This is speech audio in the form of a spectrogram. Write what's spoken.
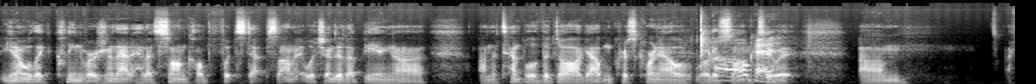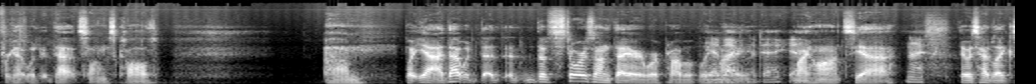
you know, like clean version of that it had a song called Footsteps on it, which ended up being uh, on the Temple of the Dog album. Chris Cornell wrote a Oh, song okay. to it. Um, I forget what that song's called. Um, but yeah, that would the, the stores on Thayer were probably Yeah, my back in the day, yeah. my haunts. Yeah, Nice. they always had like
